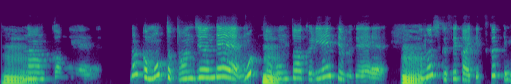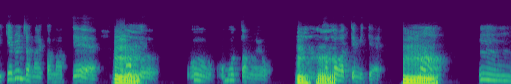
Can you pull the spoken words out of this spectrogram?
なんかね、なんかもっと単純で、もっと本当はクリエイティブで、うん楽しく世界って作っていけるんじゃないかなって、すごうんく、うん、思ったのよ。うんうん関わってみて。うんまあ、うんうんうんうんうん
